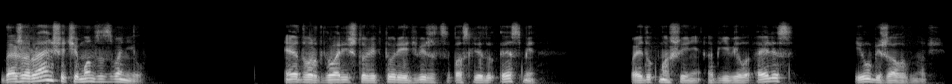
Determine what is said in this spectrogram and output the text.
даже раньше, чем он зазвонил. Эдвард говорит, что Виктория движется по следу Эсми. «Пойду к машине», — объявила Элис и убежала в ночь.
